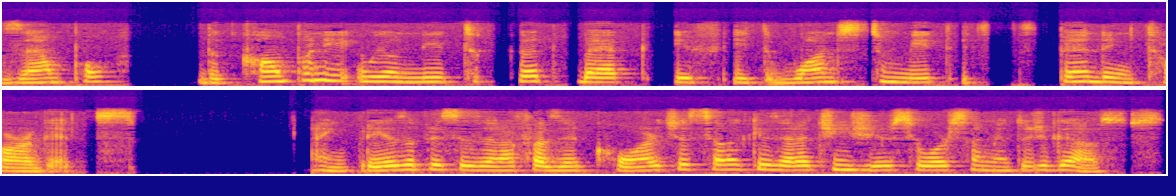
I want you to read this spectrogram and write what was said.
Example, the company will need to cut back if it wants to meet its spending targets. Empresa precisará fazer cortes se ela quiser atingir seu orçamento de gastos.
